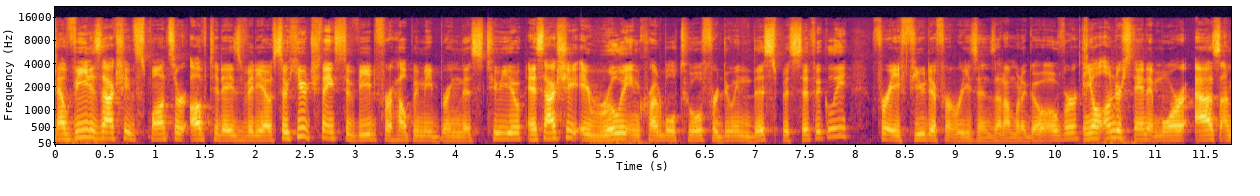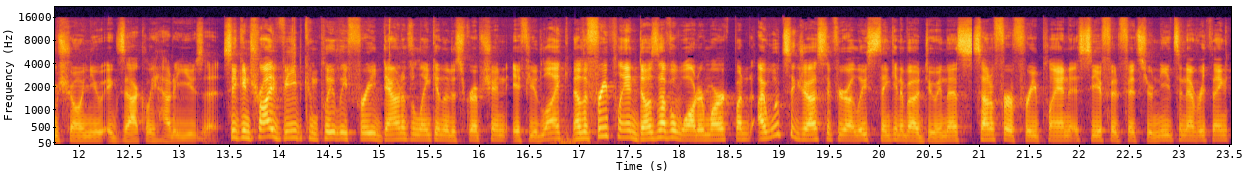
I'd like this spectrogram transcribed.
Now Veed is actually the sponsor of today's video, so huge thanks to Veed for helping me bring this to you. And it's actually a really incredible tool for doing this specifically for a few different reasons that I'm gonna go over. And you'll understand it more as I'm showing you exactly how to use it. So you can try Veed completely free down at the link in the description if you'd like. Now the free plan does have a watermark, but I would suggest if you're at least thinking about doing this, sign up for a free plan, see if it fits your needs and everything,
